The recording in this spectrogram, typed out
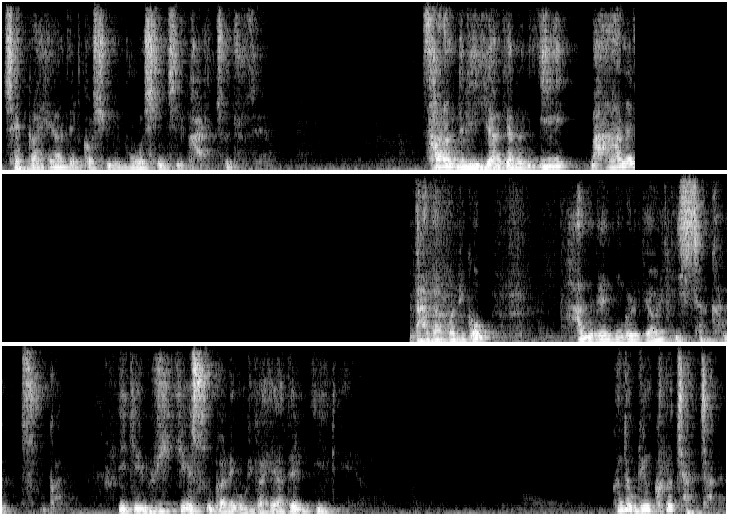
제가 해야 될 것이 무엇인지 가르쳐 주세요. 사람들이 이야기하는 이 많은 닫아버리고 하늘의 문을 열기 시작한 순간. 이게 위기의 순간에 우리가 해야 될 일이에요. 근데 우리는 그렇지 않잖아요.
